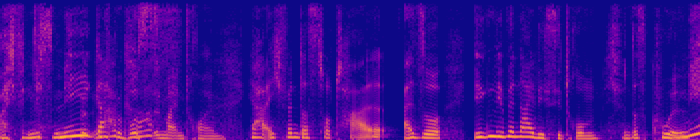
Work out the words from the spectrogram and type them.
Oh, ich finde das Nicht- nicht mega nicht bewusst krass. in meinen Träumen. Ja, ich finde das total, also irgendwie beneide ich sie drum. Ich finde das cool. Ich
